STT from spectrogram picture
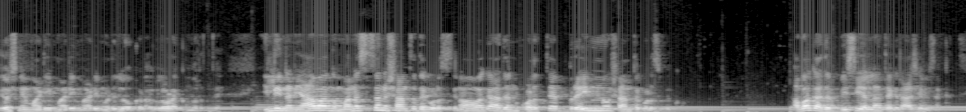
ಯೋಚನೆ ಮಾಡಿ ಮಾಡಿ ಮಾಡಿ ಮಾಡಿ ಲೋ ಕಡೆ ಲೋಡ್ ಹಾಕೊಂಬರುತ್ತೆ ಇಲ್ಲಿ ನಾನು ಯಾವಾಗ ಮನಸ್ಸನ್ನು ಶಾಂತತೆಗೊಳಿಸ್ತೀನೋ ಅವಾಗ ಅದು ಅನ್ಕೊಳ್ಳುತ್ತೆ ಬ್ರೈನ್ನು ಶಾಂತಗೊಳಿಸ್ಬೇಕು. ಅವಾಗ ಅದ್ರ ಬಿಸಿ ಎಲ್ಲ ತೆಗೆದು ಆಸೆ ಬಿಸಾಕತ್ತೆ.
